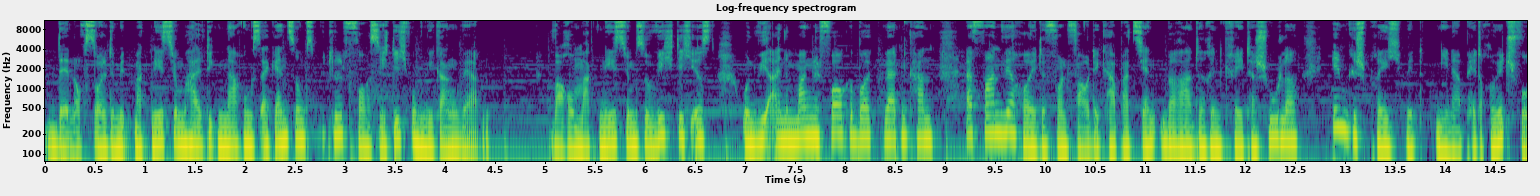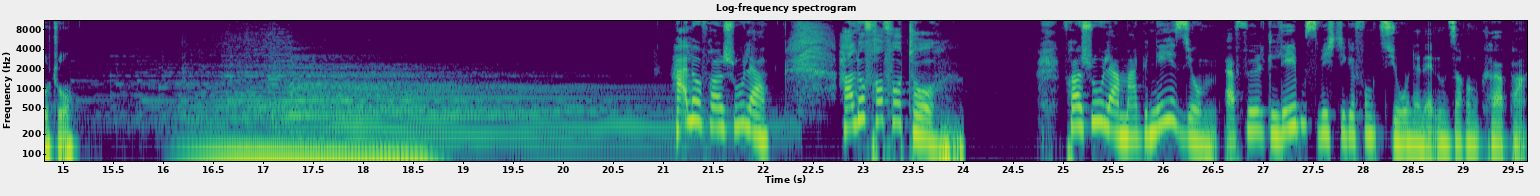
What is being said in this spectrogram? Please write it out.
Dennoch sollte mit magnesiumhaltigen Nahrungsergänzungsmitteln vorsichtig umgegangen werden. Warum Magnesium so wichtig ist und wie einem Mangel vorgebeugt werden kann, erfahren wir heute von VDK-Patientenberaterin Greta Schuler im Gespräch mit Nina Petrovic-Foto. Hallo, Frau Schuler. Hallo, Frau Foto. Frau Schuler, Magnesium erfüllt lebenswichtige Funktionen in unserem Körper.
